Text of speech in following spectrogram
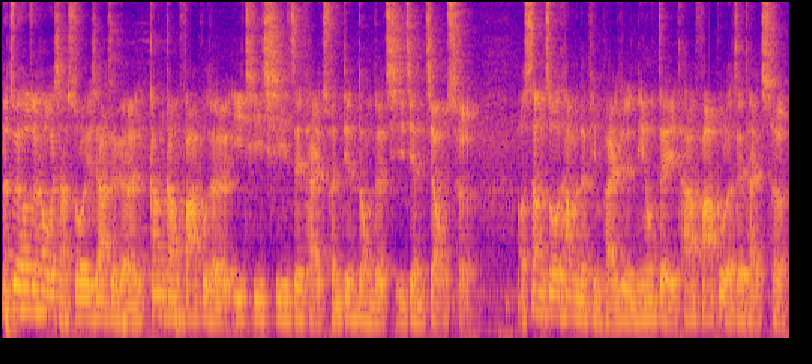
那最后最后，我想说一下这个刚刚发布的 ET 七这台纯电动的旗舰轿车哦，上周他们的品牌日 New Day，它发布了这台车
